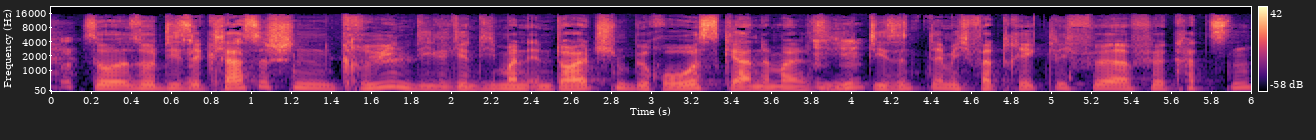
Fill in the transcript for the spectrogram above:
so, so diese klassischen Grünlilien, die man in deutschen Büros gerne mal sieht. Mhm. Die sind nämlich verträglich für, für Katzen.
